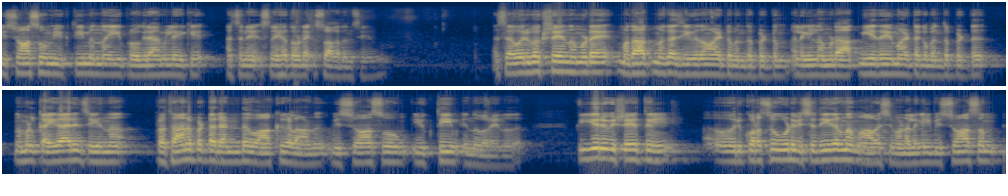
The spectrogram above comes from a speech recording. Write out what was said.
വിശ്വാസവും യുക്തിയും എന്ന ഈ പ്രോഗ്രാമിലേക്ക് അച്ഛനെ സ്നേഹത്തോടെ സ്വാഗതം ചെയ്യുന്നു. അച്ഛ ഒരുപക്ഷെ നമ്മുടെ മതാത്മക ജീവിതമായിട്ട് ബന്ധപ്പെട്ടും അല്ലെങ്കിൽ നമ്മുടെ ആത്മീയതയുമായിട്ടൊക്കെ ബന്ധപ്പെട്ട് നമ്മൾ കൈകാര്യം ചെയ്യുന്ന പ്രധാനപ്പെട്ട രണ്ട് വാക്കുകളാണ് വിശ്വാസവും യുക്തിയും എന്ന് പറയുന്നത്. ഈ ഒരു വിഷയത്തിൽ ഒരു കുറച്ചുകൂടി വിശദീകരണം ആവശ്യമാണ് അല്ലെങ്കിൽ വിശ്വാസം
